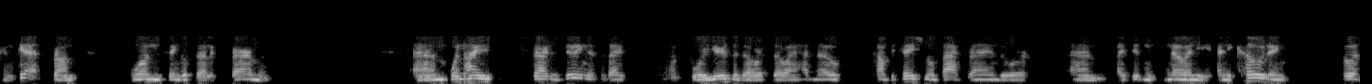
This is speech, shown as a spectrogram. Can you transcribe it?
can get from one single cell experiment. Um, when I started doing this about uh, four years ago or so, I had no computational background or um, I didn't know any any coding. But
